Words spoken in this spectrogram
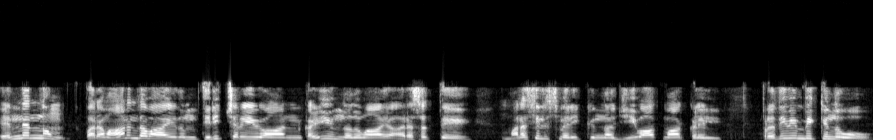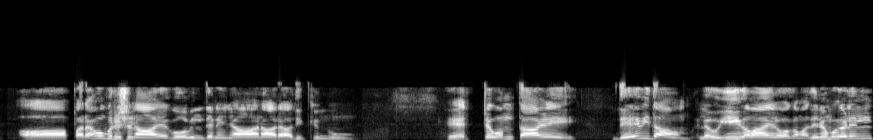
എന്നെന്നും പരമാനന്ദമായതും തിരിച്ചറിയുവാൻ കഴിയുന്നതുമായ രസത്തെ മനസ്സിൽ സ്മരിക്കുന്ന ജീവാത്മാക്കളിൽ പ്രതിബിംബിക്കുന്നുവോ ആ പരമപുരുഷനായ ഗോവിന്ദനെ ഞാൻ ആരാധിക്കുന്നു. ഏറ്റവും താഴെ ദേവിധാമം ലൗകികമായ ലോകം. അതിനു മുകളിൽ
